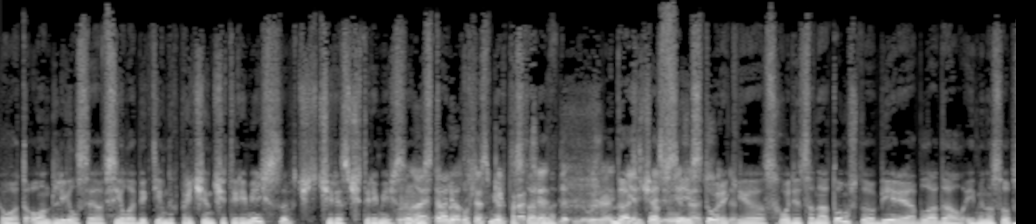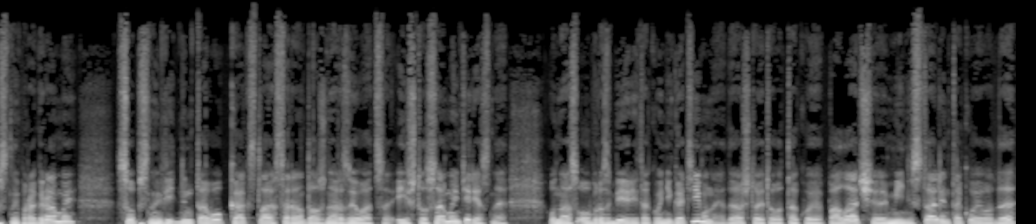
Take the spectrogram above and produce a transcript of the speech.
Вот, он длился в силу объективных причин 4 месяца, через 4 месяца Но не стали после смерти Сталина. Уже да, сейчас все историки да? сходятся на том, что Берия обладал именно собственной программой, собственным видением того, как страна должна развиваться. И что самое интересное, у нас образ Берии такой негативный, да, что это вот такой палач, мини-Сталин такой вот, да,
